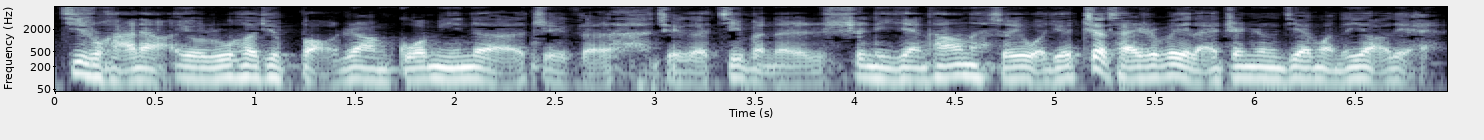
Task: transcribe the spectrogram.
技术含量？又如何去保障国民的这个这个基本的身体健康呢？所以我觉得这才是未来真正监管的要点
